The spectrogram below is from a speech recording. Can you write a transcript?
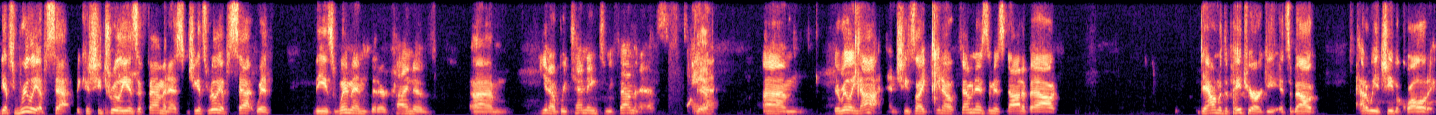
gets really upset because she truly is a feminist. She gets really upset with these women that are kind of, um, you know, pretending to be feminists. And, yeah. Um, they're really not. And she's like, you know, feminism is not about down with the patriarchy. It's about how do we achieve equality?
